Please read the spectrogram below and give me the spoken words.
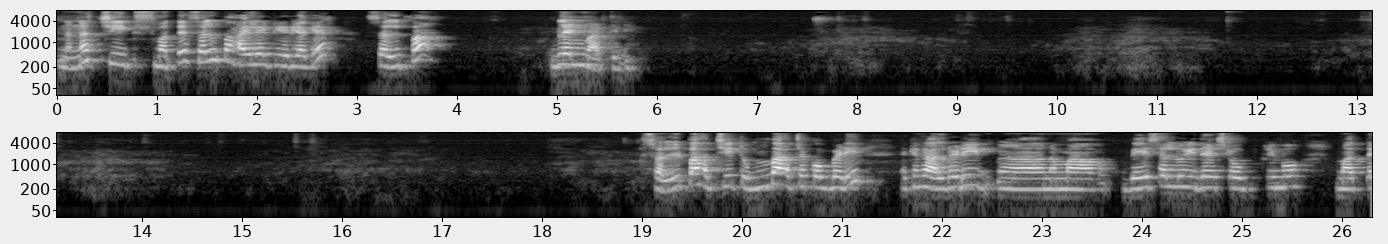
ನನ್ನ ಚೀಕ್ಸ್ ಮತ್ತೆ ಸ್ವಲ್ಪ ಹೈಲೈಟ್ ಏರಿಯಾಗೆ ಸ್ವಲ್ಪ ಬ್ಲೆಂಡ್ ಮಾಡ್ತೀನಿ. ಸ್ವಲ್ಪ ಹಚ್ಚಿ ತುಂಬ ಹಚ್ಚಕ್ಕೆ ಹೋಗ್ಬೇಡಿ. ಯಾಕೆಂದ್ರೆ ಆಲ್ರೆಡಿ ನಮ್ಮ ಬೇಸಲ್ಲೂ ಇದೆ ಸ್ಟೋವ್ ಕ್ರೀಮು ಮತ್ತೆ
